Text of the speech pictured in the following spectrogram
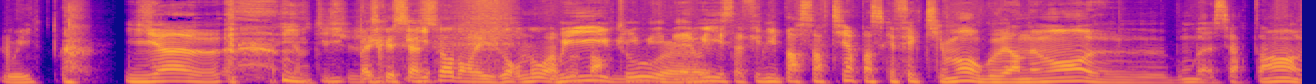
Louis? Il y a, euh, parce que ça sort dans les journaux un peu partout. Oui, oui, oui, ça finit par sortir parce qu'effectivement au gouvernement, bon bah certains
